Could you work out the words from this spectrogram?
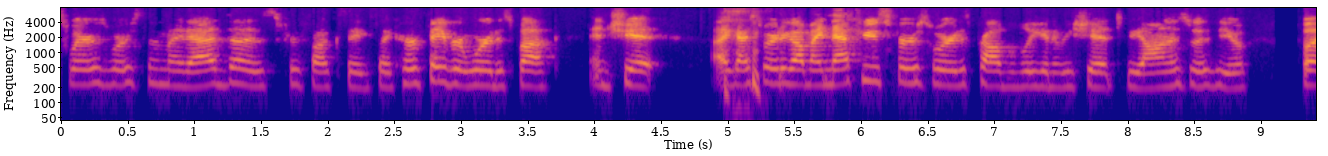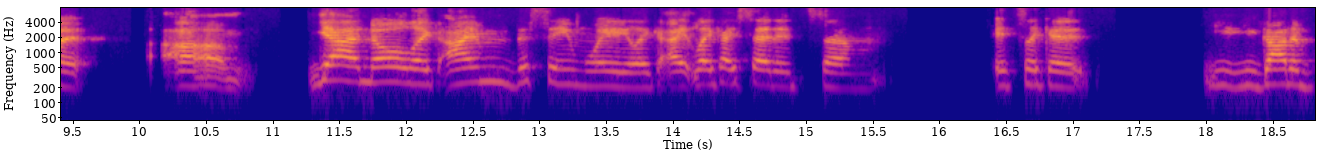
swears worse than my dad does. For fuck's sakes, like her favorite word is fuck and shit. Like I swear to God, my nephew's first word is probably gonna be shit. To be honest with you, but um, yeah, no, like I'm the same way. Like I, like I said, it's um, it's like a you, you gotta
